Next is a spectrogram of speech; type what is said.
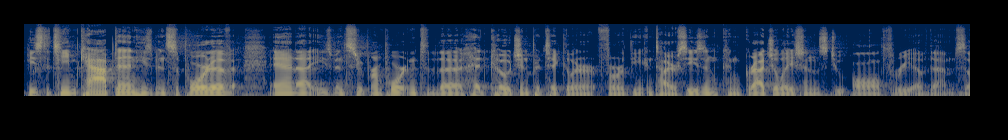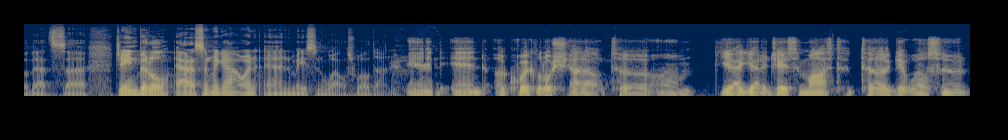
He's the team captain. He's been supportive, and uh, he's been super important to the head coach in particular for the entire season. Congratulations to all three of them. So that's uh, Jane Biddle, Addison McGowan, and Mason Welch. Well done. And and a quick little shout out to um, yeah, yeah, to Jason Moss to, to get well soon.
